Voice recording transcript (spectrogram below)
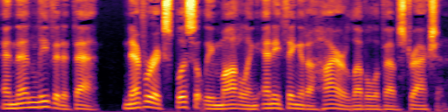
and then leave it at that, never explicitly modeling anything at a higher level of abstraction.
